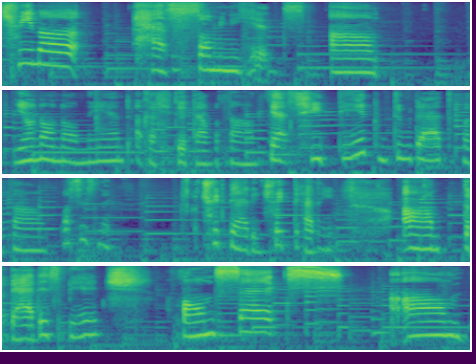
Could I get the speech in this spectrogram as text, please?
Trina has so many hits. Um, you know no land. I guess she did that with um. Yes, she did do that with um. What's his name? Trick Daddy. Trick Daddy. Um, the baddest bitch. Phone sex. Um.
